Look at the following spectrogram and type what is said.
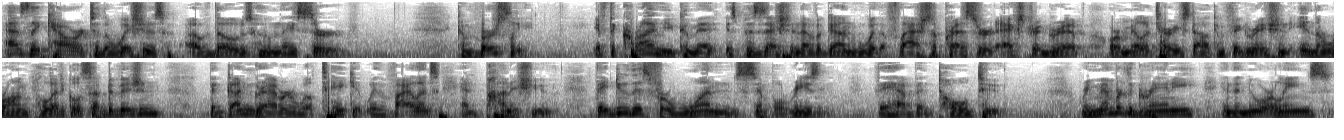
as they cower to the wishes of those whom they serve. Conversely, if the crime you commit is possession of a gun with a flash suppressor, extra grip, or military style configuration in the wrong political subdivision, the gun grabber will take it with violence and punish you. They do this for one simple reason they have been told to. Remember the granny in the New Orleans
